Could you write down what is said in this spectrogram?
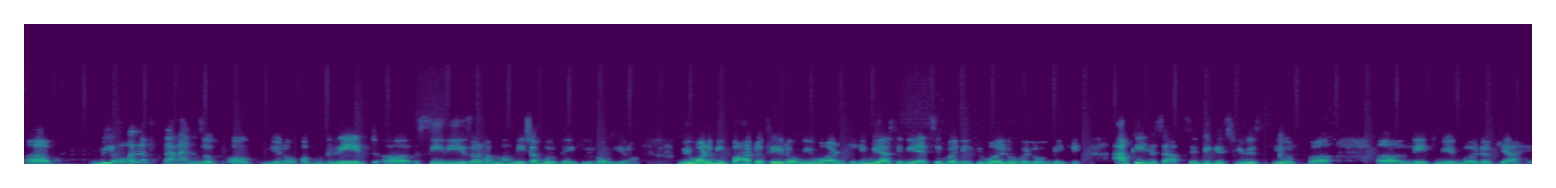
uh, we all are fans of of you know of great uh, series और हम हमेशा बोलते हैं कि you know you know we want to be part of it or we want कि इंडिया से भी ऐसे बने कि वर्ल्ड ओवर लोग देखें आपके हिसाब से biggest USP of great Indian murder क्या है?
